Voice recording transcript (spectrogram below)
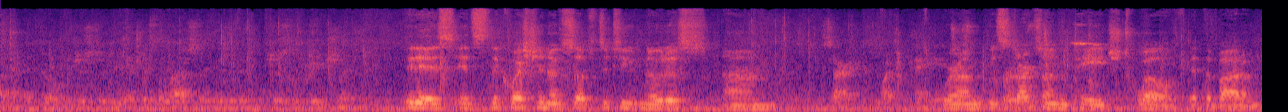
Uh, and go just to the, I guess the last thing, isn't it, just the breach thing? It is. It's the question of substitute notice. Um, sorry, what page? where on, is it starts on page 12 at the bottom.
